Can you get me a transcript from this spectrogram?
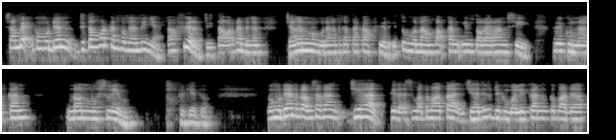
Sampai kemudian ditawarkan penggantinya, kafir ditawarkan dengan jangan menggunakan kata kafir, itu menampakkan intoleransi, tapi gunakan non muslim begitu. Kemudian kalau misalkan jihad, tidak semata-mata jihad itu dikembalikan kepada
